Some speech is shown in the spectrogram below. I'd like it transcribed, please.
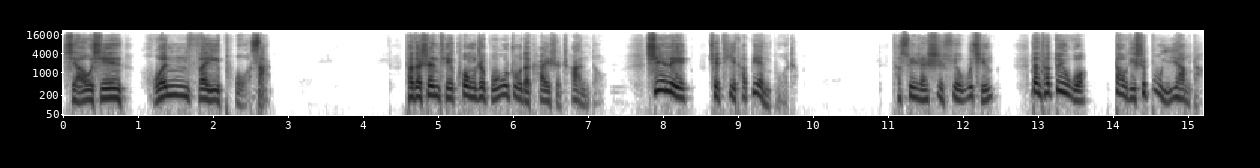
小心。”魂飞魄散，他的身体控制不住的开始颤抖，心里却替他辩驳着。他虽然嗜血无情，但他对我到底是不一样的。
